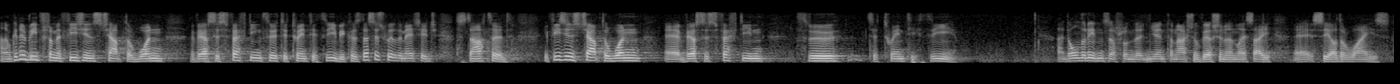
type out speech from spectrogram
And I'm going to read from Ephesians chapter 1, verses 15 through to 23, because this is where the message started. Ephesians chapter 1, uh, verses 15 through to 23. And all the readings are from the New International Version, unless I uh, say otherwise.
